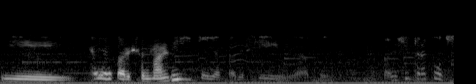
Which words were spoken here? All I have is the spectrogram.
Y ahí apareció el maldito y apareció, apareció otra cosa.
